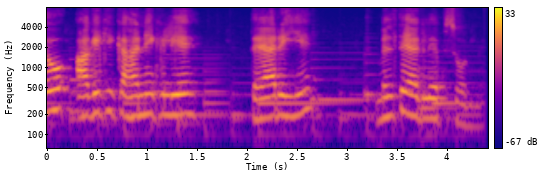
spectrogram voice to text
तो आगे की कहानी के लिए तैयार रहिए। है। मिलते हैं अगले एपिसोड में।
